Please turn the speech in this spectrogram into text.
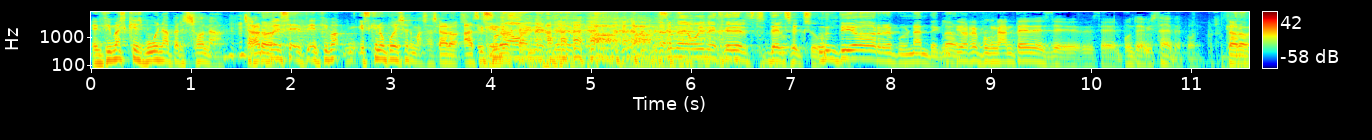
encima es que es buena persona. O sea, Claro. no puede ser- encima es que no puede ser más asqueroso. Claro, Es una. ONG, del, es una ONG del, del sexo. Un tío repugnante, Un claro. tío repugnante desde, desde el punto de vista de Pepón. por supuesto. Claro.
